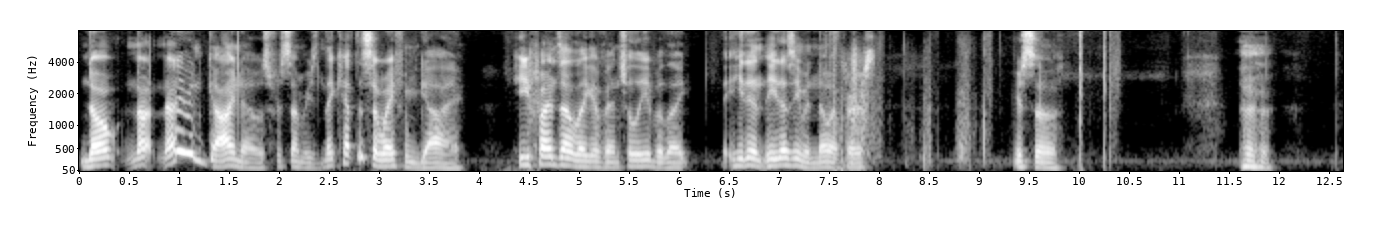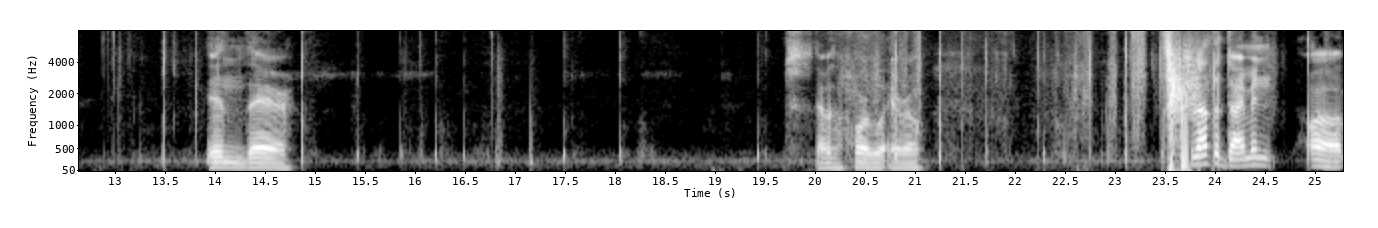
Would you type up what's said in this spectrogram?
No, not not even Guy knows for some reason. They kept this away from Guy. He finds out like eventually, but like he didn't. He doesn't even know at first. Here's some in there. That was a horrible arrow. So not the diamond uh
